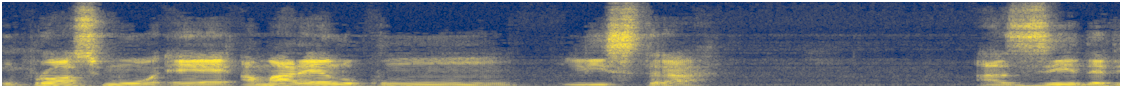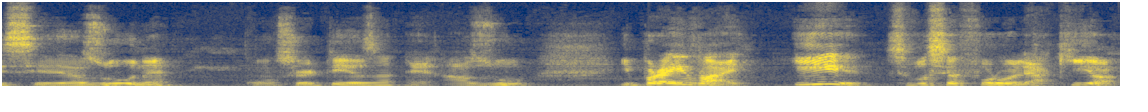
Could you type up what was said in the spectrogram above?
o próximo é amarelo com listra AZ deve ser azul, né? Com certeza, é azul. E por aí vai. E se você for olhar aqui, ó,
